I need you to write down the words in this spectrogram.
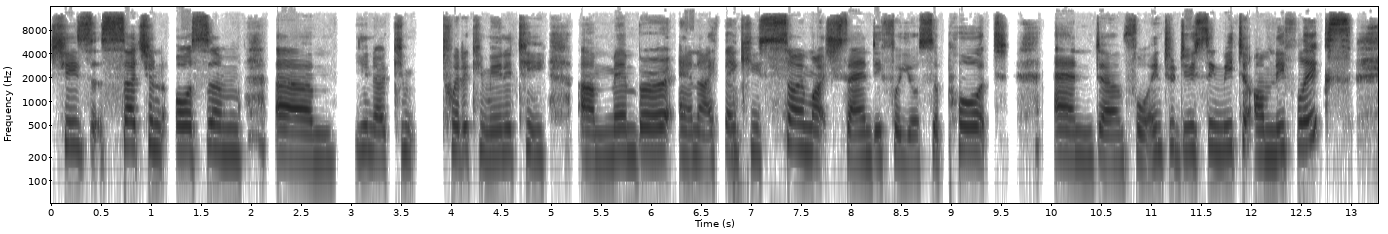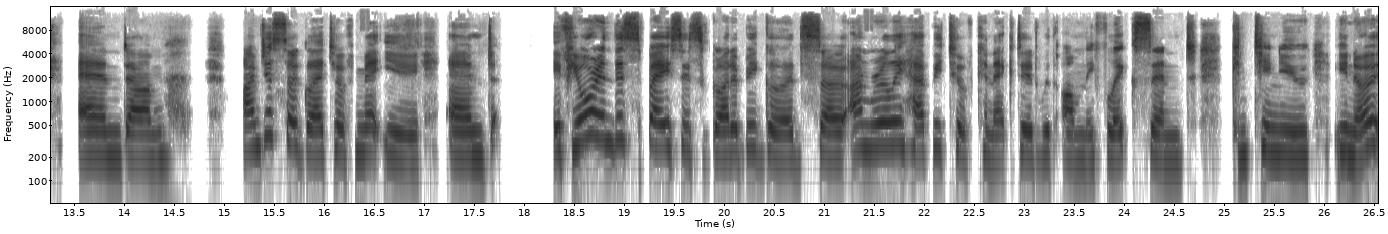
She's such an awesome, um, you know, com- Twitter community um, member. And I thank you so much, Sandy, for your support and um, for introducing me to OmniFlix. And um, I'm just so glad to have met you. And if you're in this space, it's got to be good. So I'm really happy to have connected with OmniFlix and continue, you know,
